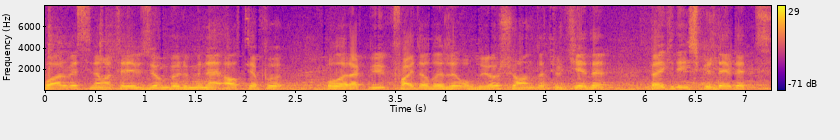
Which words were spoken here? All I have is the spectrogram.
var ve sinema televizyon bölümüne altyapı olarak büyük faydaları oluyor. Şu anda Türkiye'de belki de hiçbir devlet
